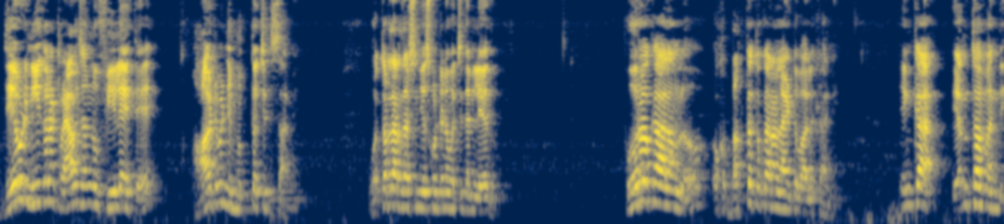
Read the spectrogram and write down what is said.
దేవుడు నీతోనే ట్రావెల్స్ అని నువ్వు ఫీల్ అయితే ఆటోమేటిక్ నీ ముక్తి వచ్చింది స్వామి. ఉత్తరధార దర్శనం చేసుకుంటేనే వచ్చిందని లేదు. పూర్వకాలంలో ఒక భక్త తుకారం లాంటి వాళ్ళు కానీ ఇంకా ఎంతోమంది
